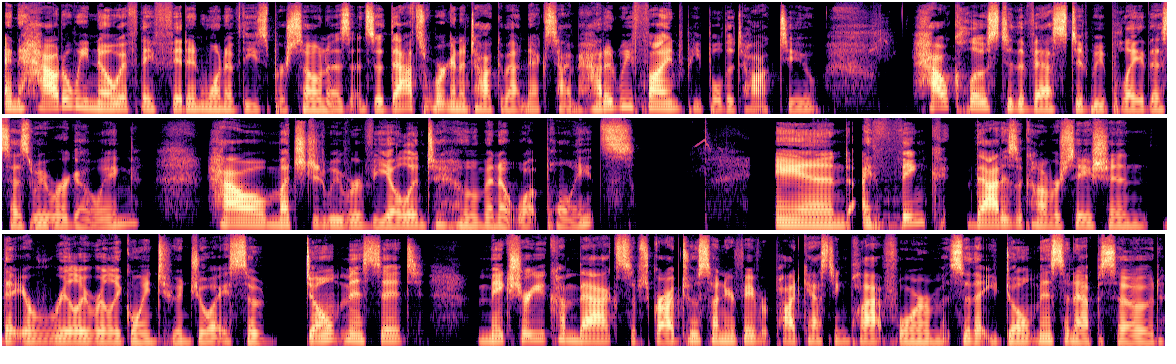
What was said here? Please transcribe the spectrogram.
and how do we know if they fit in one of these personas? And so that's what we're going to talk about next time. How did we find people to talk to? how close to the vest did we play this as we were going? How much did we reveal into whom and at what points? And I think that is a conversation that you're really, really going to enjoy. So don't miss it. Make sure you come back, subscribe to us on your favorite podcasting platform so that you don't miss an episode.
